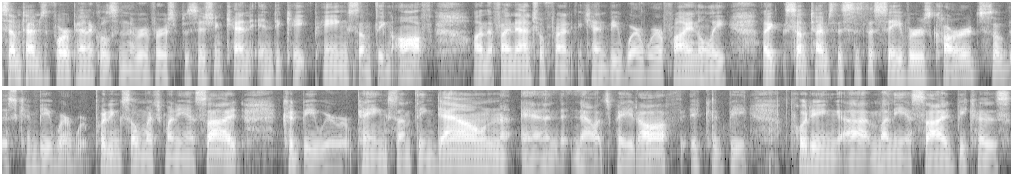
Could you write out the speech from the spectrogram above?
Sometimes the Four of Pentacles in the reverse position can indicate paying something off. On the financial front, it can be where we're finally, like sometimes this is the savers card, so this can be where we're putting so much money aside. Could be we are paying something down and now it's paid off. It could be putting uh, money aside because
